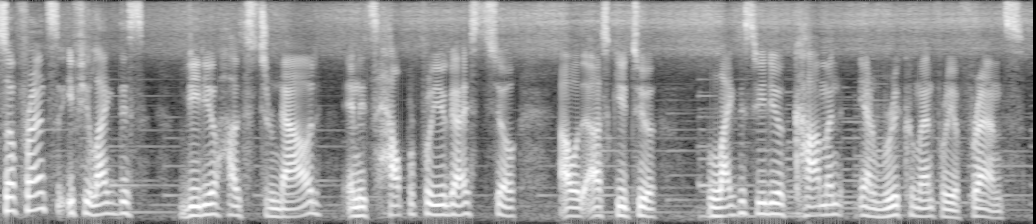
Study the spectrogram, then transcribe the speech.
So friends, if you like this video, how it's turned out, and it's helpful for you guys, so I would ask you to like this video, comment, and recommend for your friends.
